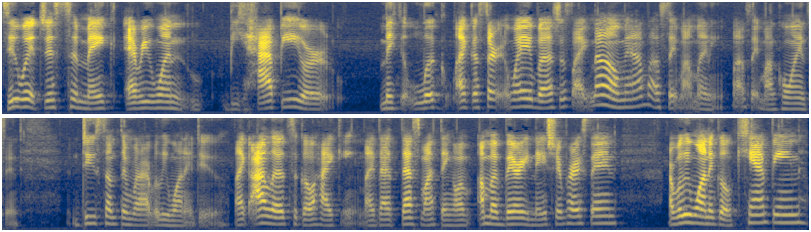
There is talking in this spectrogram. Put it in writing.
do it just to make everyone be happy or make it look like a certain way. But I was just like, no, man, I'm about to save my money. I'm about to save my coins and do something what I really want to do. Like I love to go hiking. Like that that's my thing. I'm, I'm a very nature person. I really want to go camping,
